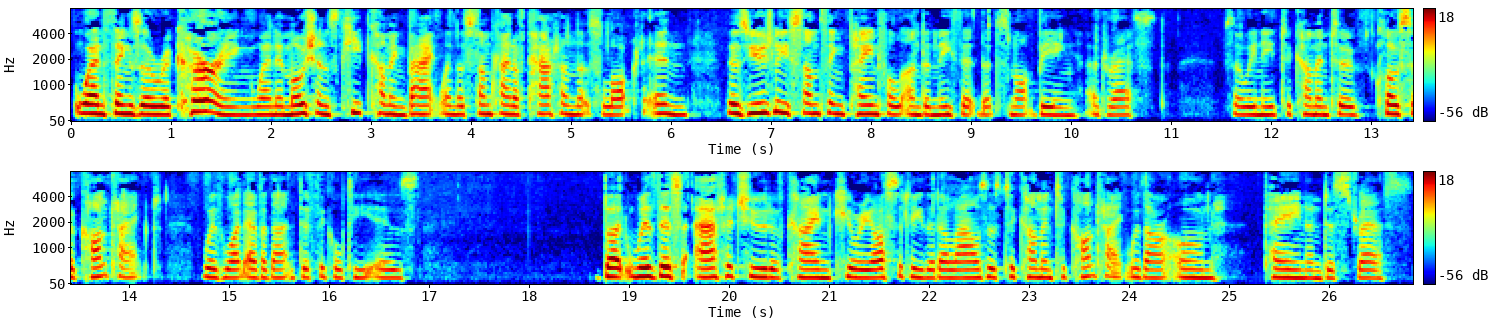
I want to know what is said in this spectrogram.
when things are recurring, when emotions keep coming back, when there's some kind of pattern that's locked in, there's usually something painful underneath it that's not being addressed. So we need to come into closer contact with whatever that difficulty is. But with this attitude of kind curiosity that allows us to come into contact with our own pain and distress.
